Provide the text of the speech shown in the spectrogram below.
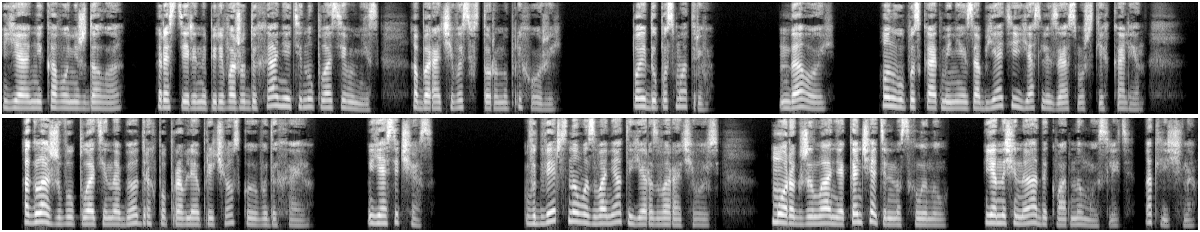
Я никого не ждала. Растерянно перевожу дыхание, тяну платье вниз, оборачиваясь в сторону прихожей. «Пойду посмотрю». «Давай». Он выпускает меня из объятий, я слезаю с мужских колен. Оглаживаю платье на бедрах, поправляю прическу и выдыхаю. «Я сейчас». В дверь снова звонят, и я разворачиваюсь. Морок желания окончательно схлынул. Я начинаю адекватно мыслить. Отлично.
